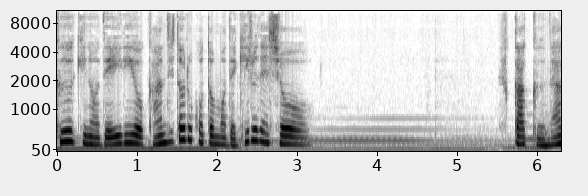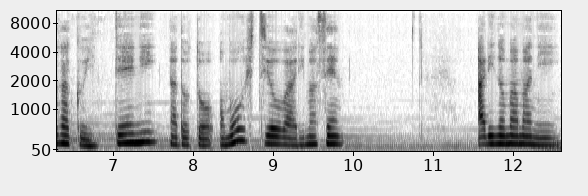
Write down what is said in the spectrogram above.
空気の出入りを感じ取ることもできるでしょう。深く長く一定になどと思う必要はありません。ありのままに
